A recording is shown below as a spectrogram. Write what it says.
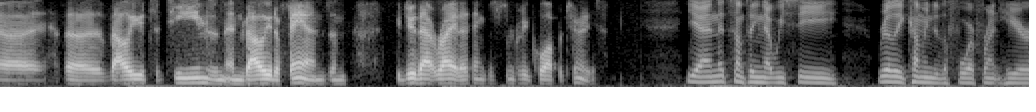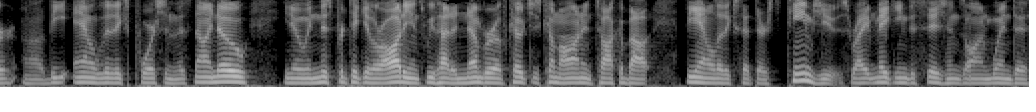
uh, uh, value to teams and, and, value to fans and if you do that right i think there's some pretty cool opportunities yeah and that's something that we see really coming to the forefront here uh, the analytics portion of this. Now i know you know in this particular audience we've had a number of coaches come on and talk about the analytics that their teams use right? Making decisions on when to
